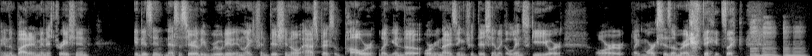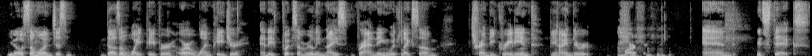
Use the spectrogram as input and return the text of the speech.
in the Biden administration it isn't necessarily rooted in like traditional aspects of power, like in the organizing tradition, like Alinsky or or like Marxism or anything. It's like mm-hmm, mm-hmm. you know, someone just does a white paper or a one pager and they put some really nice branding with like some trendy gradient behind their mark and it sticks.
